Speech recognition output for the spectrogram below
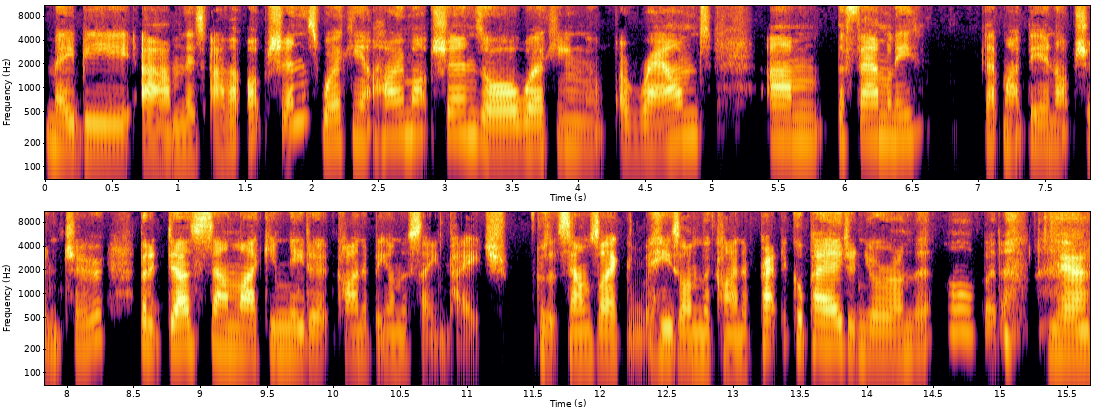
maybe um, there's other options, working at home options or working around um, the family. That might be an option too. But it does sound like you need to kind of be on the same page because it sounds like he's on the kind of practical page and you're on the oh but yeah.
